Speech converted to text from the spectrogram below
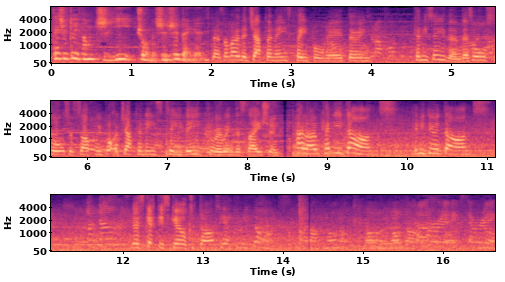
但是对方执意说我们是日本人。There's a load of Japanese people here doing. Can you see them? There's all sorts of stuff. We've got a Japanese TV crew in the station. Hello, can you dance? Can you do a dance? Let's get this girl to dance. Yeah, can you dance? No, no, no, no dance. Sorry, sorry.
